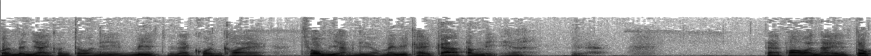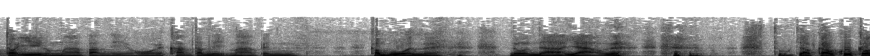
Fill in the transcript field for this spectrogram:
คนเป็นใหญ่คนโตนี้มีแต่คนคอยชมอย่างเดียว ไม่มีใครกล้าตำหนิแต่พอวันไหนตกเก้าอี้ลงมาปั๊บนี้โหยคำตำหนิมาเป็นขบวนเลย โดนด่ายาวเลย ถูกจับเข้าคุกเข้า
